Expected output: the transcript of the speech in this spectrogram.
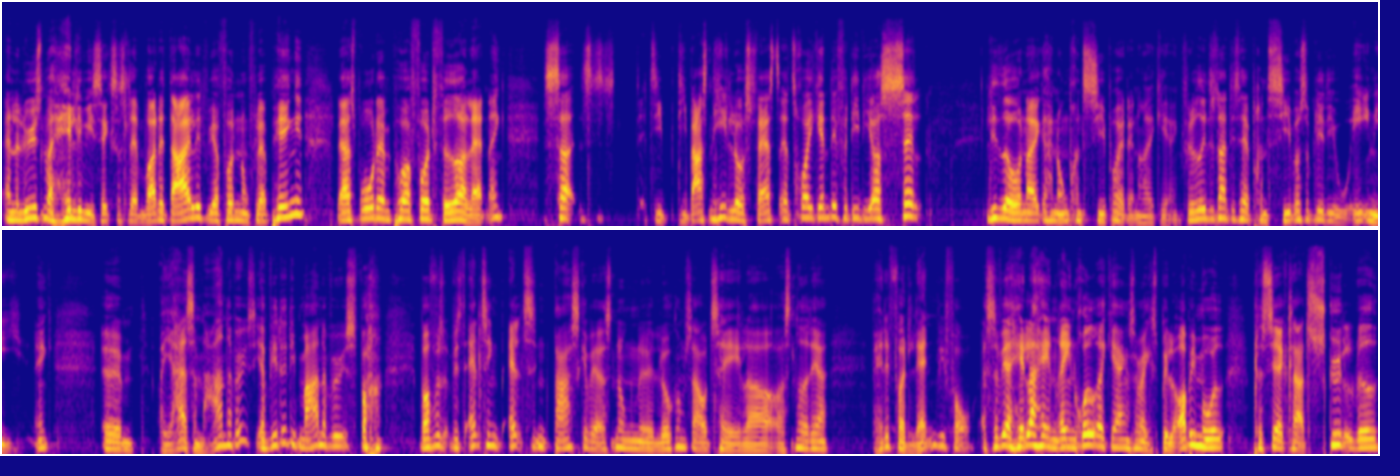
analysen var heldigvis ikke så slem. Var det dejligt, vi har fået nogle flere penge, lad os bruge dem på at få et federe land. Ikke? Så de, de er bare sådan helt låst fast. Jeg tror igen, det er fordi, de også selv lider under ikke at have nogen principper i den regering. For du ved, lige snart de siger principper, så bliver de uenige. Ikke? Øhm, og jeg er altså meget nervøs. Jeg ved, at de er meget nervøs for, hvorfor, hvis alting, alting bare skal være sådan nogle øh, lokumsaftaler og sådan noget der, hvad er det for et land, vi får? Altså, så vil jeg hellere have en ren rød regering, som jeg kan spille op imod, placere klart skyld ved,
